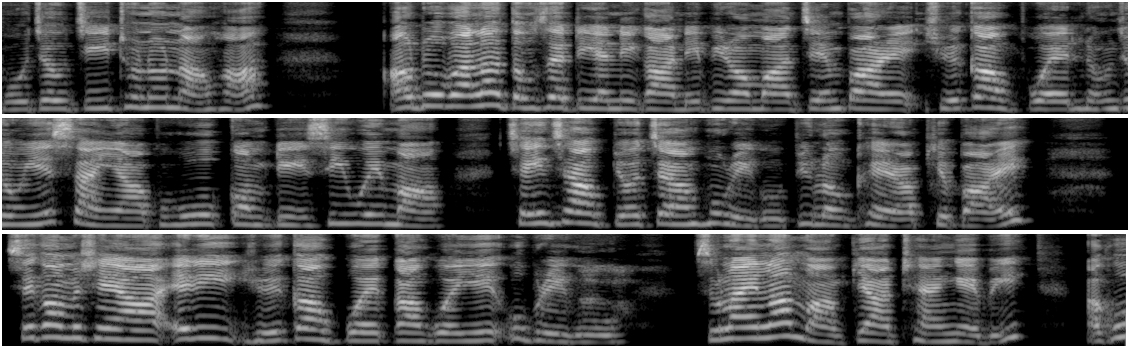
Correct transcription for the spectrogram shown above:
ဗိုလ်ချုပ်ကြီးထွန်းထွန်းနောင်ဟာအော်တိုဘာလ31ရက်နေ့ကနေပြည်တော်မှာကျင်းပတဲ့ရွေးကောက်ပွဲလုံခြုံရေးဆိုင်ရာဗဟိုကော်မတီအစည်းအဝေးမှာချိန်ချောက်ပြောကြားမှုတွေကိုပြုလုပ်ခဲ့တာဖြစ်ပါတယ်။စစ်ကော်မရှင်ဟာအဲ့ဒီရွေးကောက်ပွဲကာကွယ်ရေးဥပဒေကိုဇူလိုင်လမှာပြဋ္ဌာန်းခဲ့ပြီး အခု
